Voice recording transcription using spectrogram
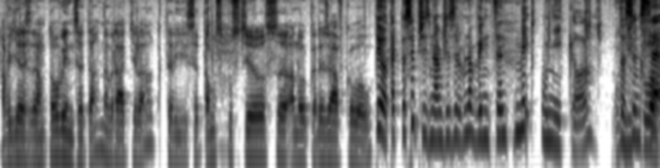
A viděli jste tam toho Vinceta navrátila, který se tam spustil s Anou Kadeřávkovou. Ty jo, tak to si přiznám, že zrovna Vincent mi unikl. to jsem Uniklo. se...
